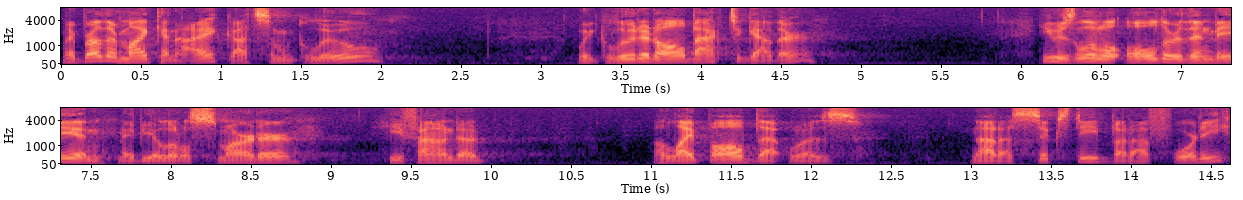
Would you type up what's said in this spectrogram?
my brother Mike and I got some glue. We glued it all back together. He was a little older than me and maybe a little smarter. He found a, a light bulb that was not a 60, but a 40.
